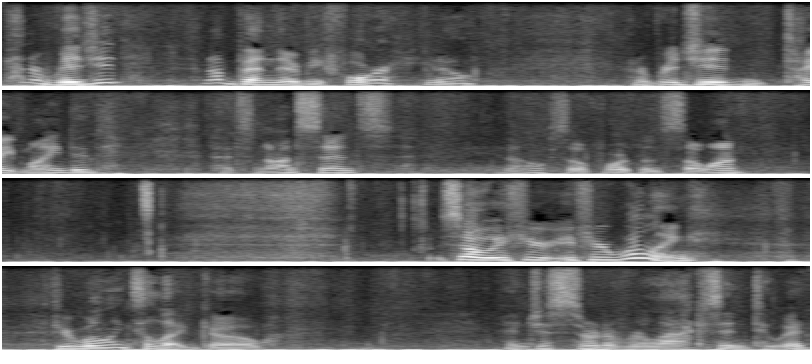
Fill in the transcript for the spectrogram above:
kind of rigid. And I've been there before, you know, kind of rigid and tight minded. That's nonsense, you know, so forth and so on. So if you're if you're willing, if you're willing to let go and just sort of relax into it,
